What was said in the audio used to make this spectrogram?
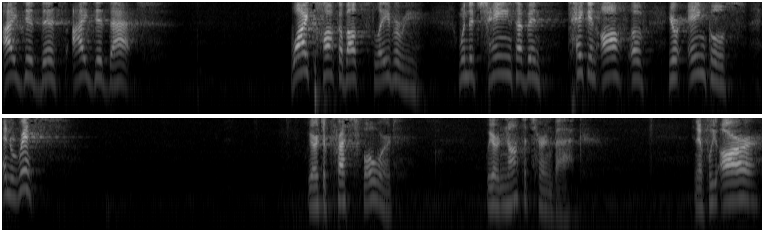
I did this, I did that. Why talk about slavery when the chains have been taken off of your ankles and wrists? We are to press forward. We are not to turn back. And if we are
